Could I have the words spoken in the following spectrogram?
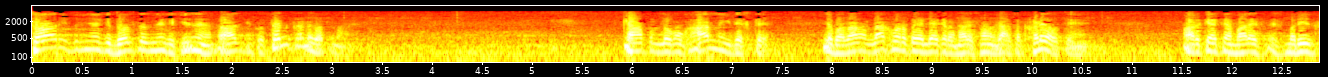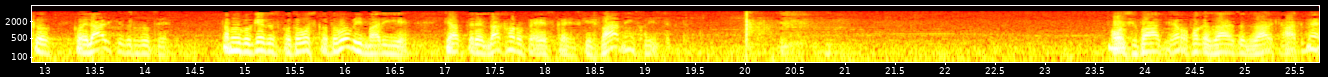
ساری دنیا کی دولت دنیا کی چیزیں آدمی کو تن کا لگنا ہے۔ کیا آپ لوگوں کا حال نہیں دیکھتے؟ جب ہزاروں لاکھوں روپے لے کر ہمارے سامنے جا کر کھڑے ہوتے ہیں اور کہتے ہیں ہمارے اس مریض کو کوئی علاج کی ضرورت ہے تم ان کو کہتے اس کو تو اس کو تو وہ بیماری ہے کہ آپ تیرے لاکھوں روپے اس کا اس کی حفاظت نہیں خرید سکتے۔ وہ شفا جو ہے، وہ فخر کے ہاتھ میں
